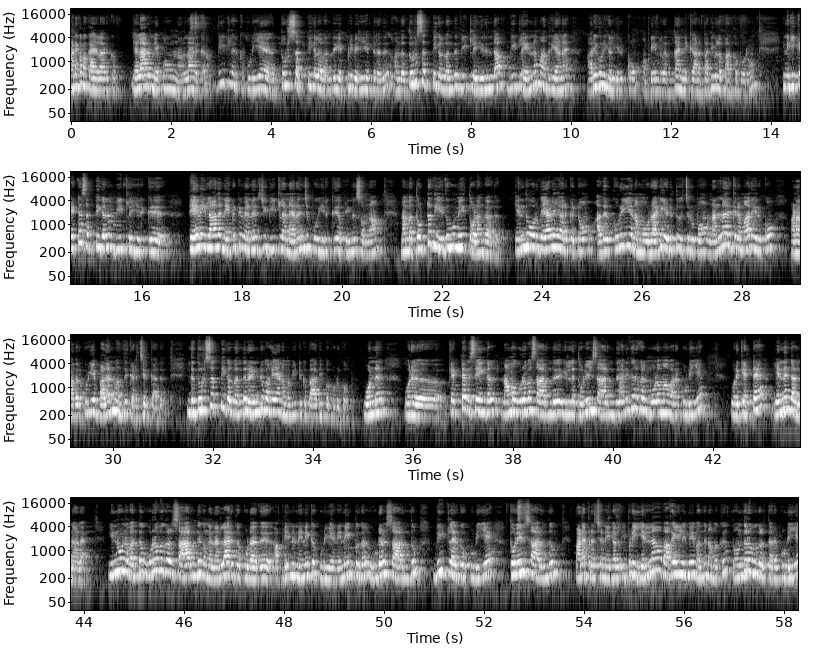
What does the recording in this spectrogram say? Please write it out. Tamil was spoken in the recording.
வணக்கம் அக்கா எல்லாருக்கும். எல்லாரும் எப்பவும் நல்லா இருக்கணும். வீட்டில் இருக்கக்கூடிய துர்சக்திகளை வந்து எப்படி வெளியேற்றுறது அந்த துர்சக்திகள் வந்து வீட்டில் இருந்தால் வீட்டில் என்ன மாதிரியான அறிகுறிகள் இருக்கும் அப்படின்றது தான் இன்றைக்கான பதிவில் பார்க்க போகிறோம் இன்றைக்கி கெட்ட சக்திகள் வீட்டில் இருக்குது தேவையில்லாத நெகட்டிவ் எனர்ஜி வீட்டில் நிறைஞ்சு போயிருக்கு அப்படின்னு சொன்னால் நம்ம தொட்டது எதுவுமே தொடங்காது எந்த ஒரு வேலையாக இருக்கட்டும் அதற்குரிய நம்ம ஒரு அடி எடுத்து வச்சுருப்போம். நல்லா இருக்கிற மாதிரி இருக்கும். ஆனால் அதற்குரிய பலன் வந்து கிடச்சிருக்காது. இந்த துர்சக்திகள் வந்து ரெண்டு வகையாக நம்ம வீட்டுக்கு பாதிப்பை கொடுக்கும். ஒன்று ஒரு கெட்ட விஷயங்கள் நம்ம உறவை சார்ந்து இல்லை தொழில் சார்ந்து மனிதர்கள் மூலமாக வரக்கூடிய ஒரு கெட்ட எண்ணங்கள்னால. இன்னொன்று வந்து உறவு சார்ந்து இவங்க நல்லா இருக்கக்கூடாது அப்படின்னு நினைக்கக்கூடிய நினைப்புகள் உடல் சார்ந்தும் வீட்டில் இருக்கக்கூடிய தொழில் சார்ந்தும் பணப்பிரச்சனைகள் இப்படி எல்லா வகையிலுமே வந்து நமக்கு தொந்தரவுகள் தரக்கூடிய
